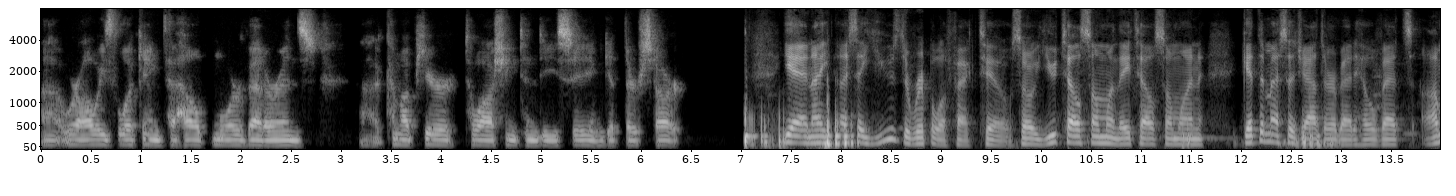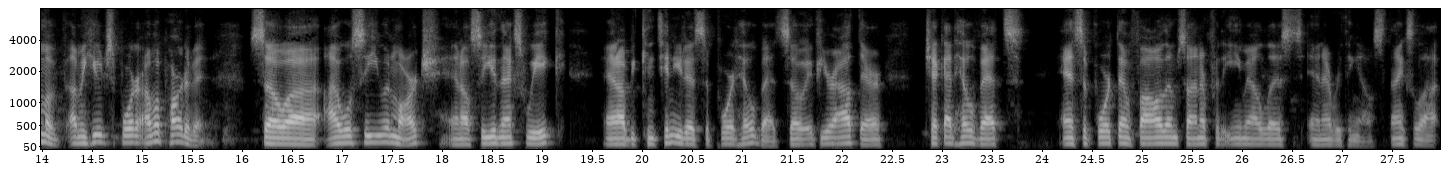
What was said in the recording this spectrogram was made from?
Uh, we're always looking to help more veterans uh, come up here to Washington, D.C. and get their start. Yeah, and I, I say use the ripple effect too. So you tell someone, they tell someone, get the message out there about Hill Vets. I'm a I'm a huge supporter. I'm a part of it. So uh, I will see you in March, and I'll see you next week, and I'll be continue to support Hill Vets. So if you're out there, check out Hill Vets and support them, follow them, sign up for the email list, and everything else. Thanks a lot.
